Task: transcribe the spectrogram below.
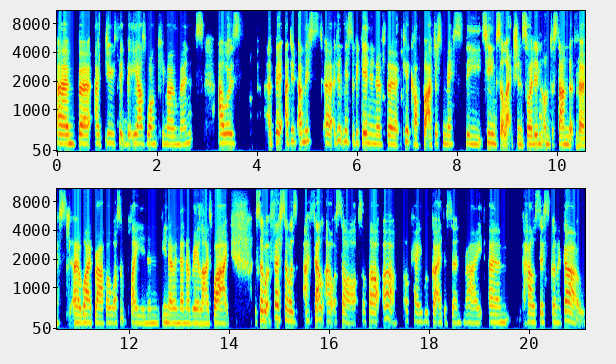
um, but I do think that he has wonky moments. I was a bit. I did. I missed. Uh, I didn't miss the beginning of the kickoff, but I just missed the team selection, so I didn't understand at first uh, why Bravo wasn't playing, and you know, and then I realised why. So at first, I was. I felt out of sorts. I thought, oh, okay, we've got Ederson, right? Um, how's this going to go?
